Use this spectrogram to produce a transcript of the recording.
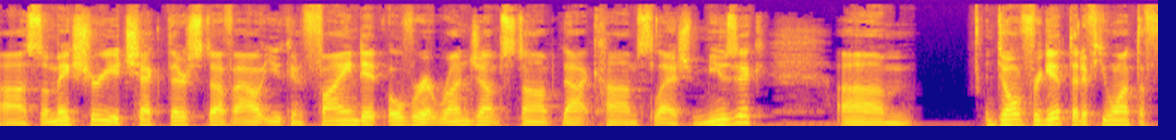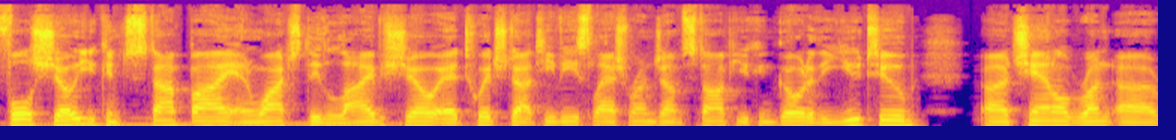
Uh, so make sure you check their stuff out. You can find it over at runjumpstomp.com slash music. Um, don't forget that if you want the full show, you can stop by and watch the live show at twitch.tv slash runjumpstomp. You can go to the YouTube uh, channel, run uh,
